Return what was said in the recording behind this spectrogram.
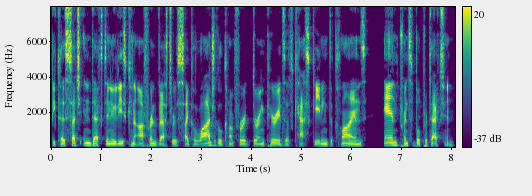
because such indexed annuities can offer investors psychological comfort during periods of cascading declines and principal protection.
